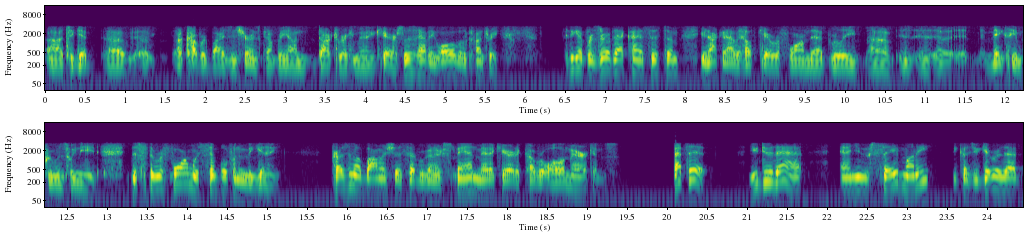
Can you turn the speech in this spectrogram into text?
uh, to get uh, uh, covered by his insurance company on doctor recommended care. So this is happening all over the country. If you can preserve that kind of system, you're not going to have a health care reform that really uh, is, uh, makes the improvements we need. This, the reform was simple from the beginning. President Obama should have said we're going to expand Medicare to cover all Americans. That's it. You do that, and you save money because you get rid of that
